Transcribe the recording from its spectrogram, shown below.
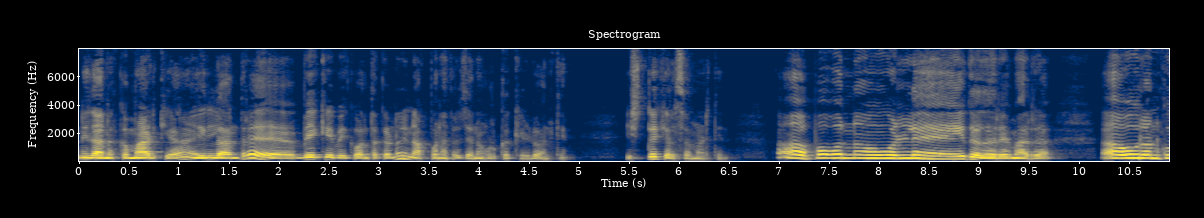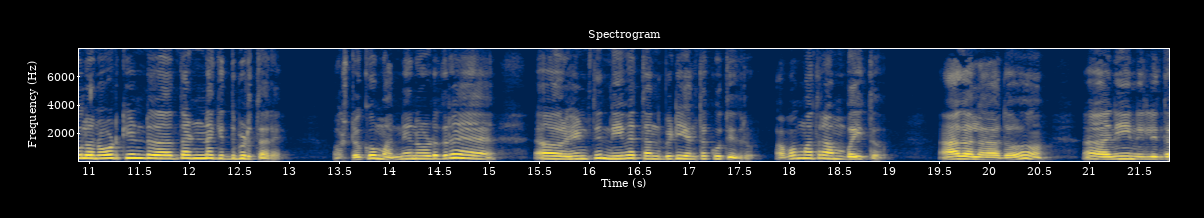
ನಿಧಾನಕ್ಕೆ ಮಾಡ್ಕ್ಯ. ಇಲ್ಲ ಅಂದರೆ ಬೇಕೇ ಬೇಕು ಅಂತ ಕಂಡು ನಿನ್ನ ಅಪ್ಪನ ಹತ್ರ ಜನ ಹುಡ್ಕಕ್ಕೆ ಹೇಳು ಅಂತೀನಿ. ಇಷ್ಟೇ ಕೆಲಸ ಮಾಡ್ತೀನಿ. ಆ ಪವನ್ ಒಳ್ಳೆ ಇದದಾರೆ ಮಾರ ಅವ್ರ ಅನುಕೂಲ ನೋಡ್ಕೊಂಡು ತಣ್ಣಗೆ ಇದ್ದು ಬಿಡ್ತಾರೆ. ಅಷ್ಟಕ್ಕೂ ಮೊನ್ನೆ ನೋಡಿದ್ರೆ ಅವ್ರು ಹೆಂಡ್ತೀನಿ ನೀವೇ ತಂದು ಬಿಡಿ ಅಂತ ಕೂತಿದ್ರು. ಅವಾಗ ಮಾತ್ರ ಅಮ್ಮ ಬೈತು. ಆಗಲ್ಲ ಅದು. ನೀನು ಇಲ್ಲಿಂದ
